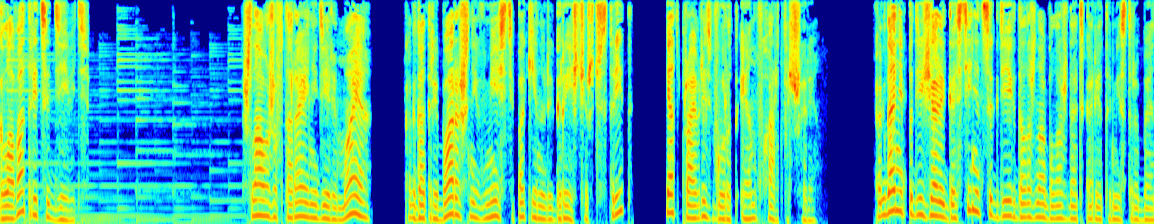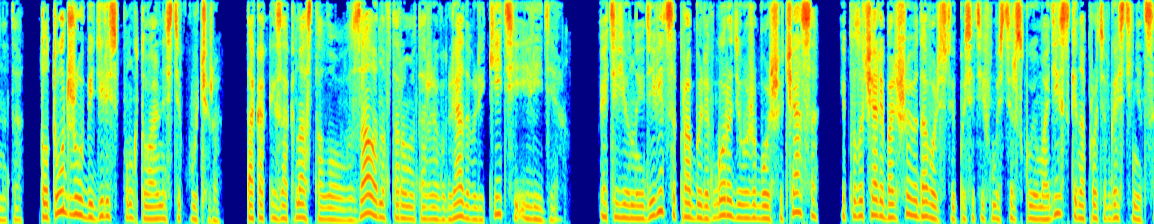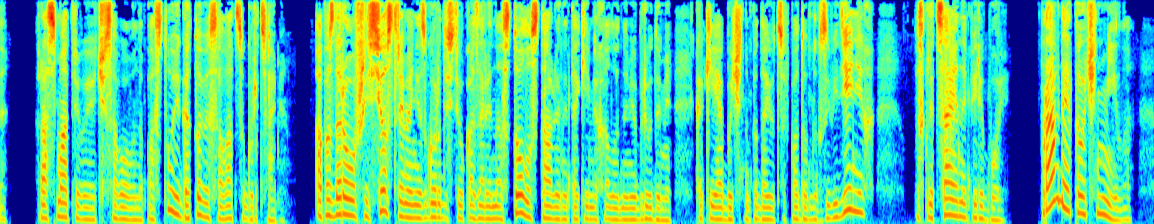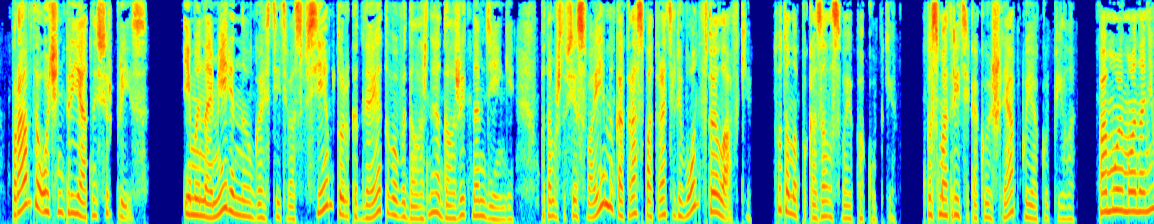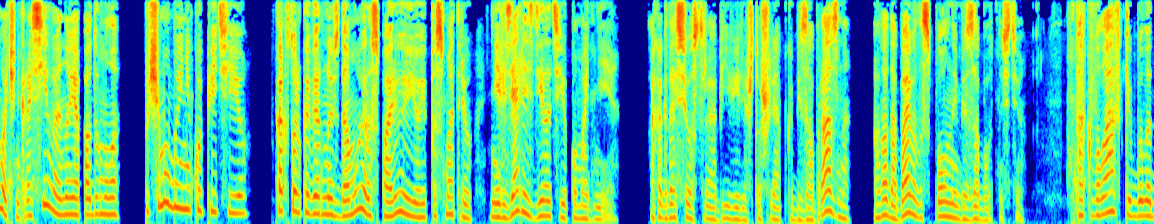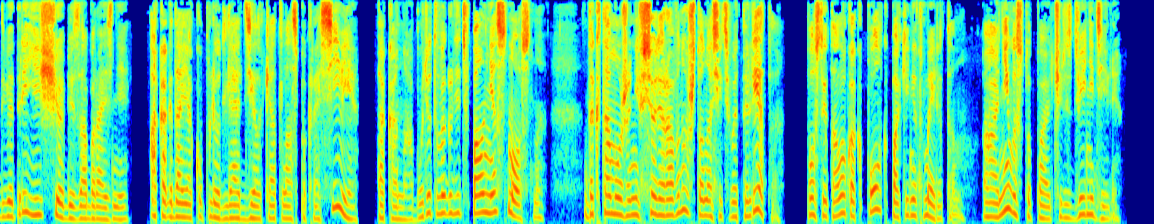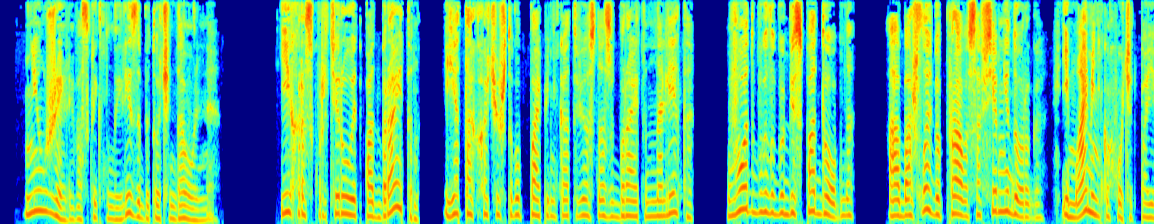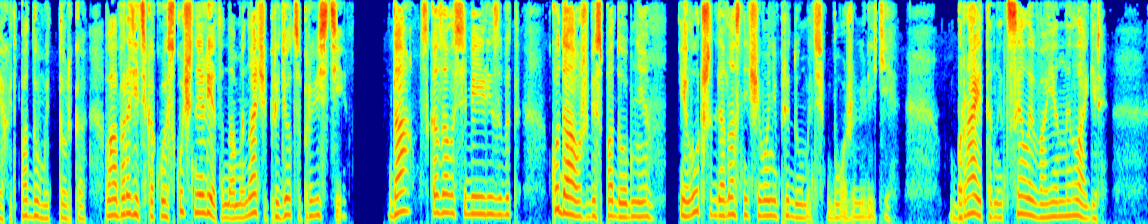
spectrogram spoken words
Глава 39 Шла уже вторая неделя мая, когда три барышни вместе покинули Грейсчерч-стрит и отправились в город Энн в Хартфордшире. Когда они подъезжали к гостинице, где их должна была ждать карета мистера Беннета, то тут же убедились в пунктуальности кучера, так как из окна столового зала на втором этаже выглядывали Кити и Лидия. Эти юные девицы пробыли в городе уже больше часа и получали большое удовольствие, посетив мастерскую модистки напротив гостиницы, рассматривая часового на посту и готовя салат с огурцами. А поздоровавшись с сестрами, они с гордостью указали на стол, уставленный такими холодными блюдами, какие обычно подаются в подобных заведениях, восклицая наперебой. «Правда, это очень мило. Правда, очень приятный сюрприз. И мы намерены угостить вас всем, только для этого вы должны одолжить нам деньги, потому что все свои мы как раз потратили вон в той лавке». Тут она показала свои покупки. «Посмотрите, какую шляпку я купила. По-моему, она не очень красивая, но я подумала, почему бы и не купить ее? Как только вернусь домой, распарю ее и посмотрю, нельзя ли сделать ее помоднее. А когда сестры объявили, что шляпка безобразна, она добавила с полной беззаботностью. Так в лавке было две-три еще безобразнее. А когда я куплю для отделки атлас покрасивее, так она будет выглядеть вполне сносно. Да к тому же не все ли равно, что носить в это лето, после того, как полк покинет Мэритон, а они выступают через две недели. «Неужели?» — воскликнула Элизабет, очень довольная. Их расквартируют под Брайтон, и я так хочу, чтобы папенька отвез нас в Брайтон на лето. Вот было бы бесподобно. А обошлось бы, право, совсем недорого. И маменька хочет поехать, подумать только. Вообразите, какое скучное лето нам иначе придется провести. «Да», — сказала себе Элизабет, — «куда уж бесподобнее. И лучше для нас ничего не придумать, Боже великий. Брайтон и целый военный лагерь,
